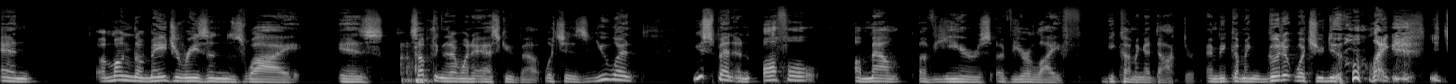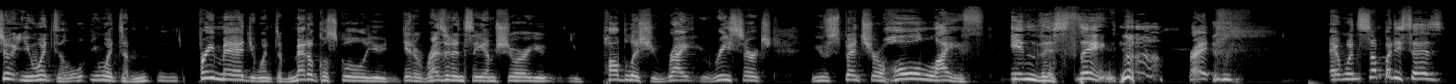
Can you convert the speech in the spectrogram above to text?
And among the major reasons why is something that I want to ask you about, which is you went, you spent an awful amount of years of your life becoming a doctor and becoming good at what you do. like you took, you went to, you went to pre med, you went to medical school, you did a residency. I'm sure you, you publish, you write, you research, you've spent your whole life in this thing, right? And when somebody says,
